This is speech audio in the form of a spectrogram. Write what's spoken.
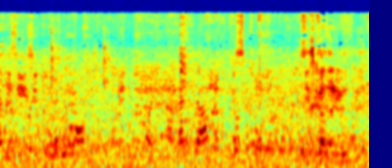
It's easy to work and uh, have this color. This color you, you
